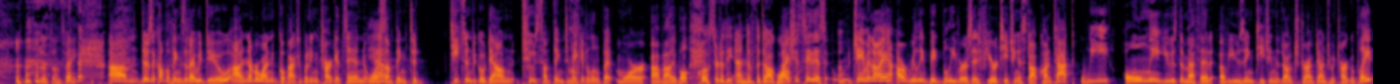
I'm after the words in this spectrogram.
that sounds funny. Um, there's a couple things that I would do. Uh, number one, go back to putting targets in or Yeah. something to teach them to go down to something to make it a little bit more uh, valuable. Closer to the end of the dog walk. I should say this. Jamie and I are really big believers. If you're teaching a stop contact, we only use the method of using teaching the dog to drive down to a target plate.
